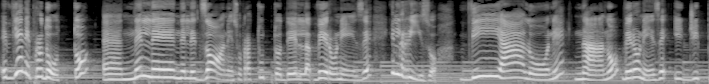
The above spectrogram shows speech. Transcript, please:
e viene prodotto eh, nelle, nelle zone, soprattutto del veronese, il riso Vialone Nano Veronese IGP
